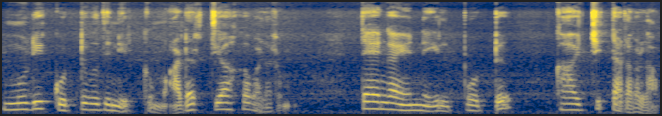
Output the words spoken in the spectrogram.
முடி கொட்டுவது நிற்கும். அடர்த்தியாக வளரும். தேங்காய் எண்ணெயில் போட்டு காய்ச்சி தடவலாம்.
